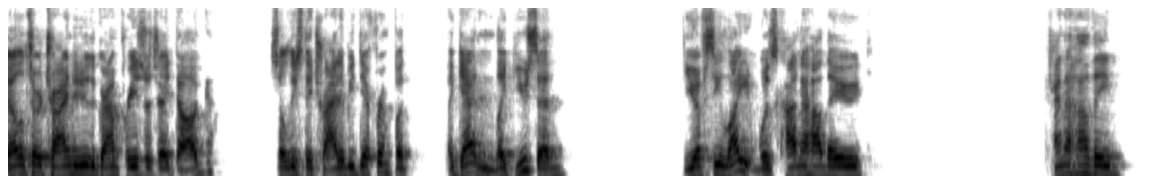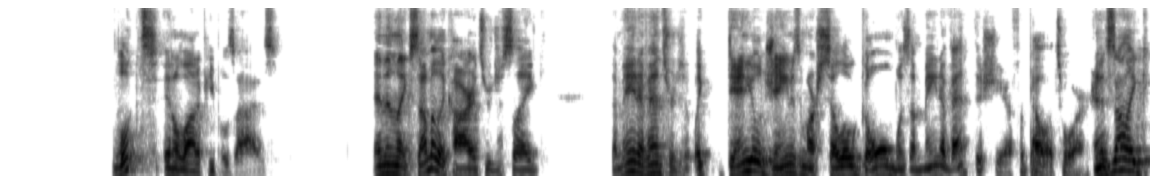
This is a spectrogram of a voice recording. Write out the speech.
Bellator trying to do the Grand Prix, which I dug. So at least they try to be different. But again, like you said, UFC Light was kind of how they kind of how they looked in a lot of people's eyes. And then like some of the cards were just like the main events are just like Daniel James, Marcelo Golm was a main event this year for Bellator. And it's not like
